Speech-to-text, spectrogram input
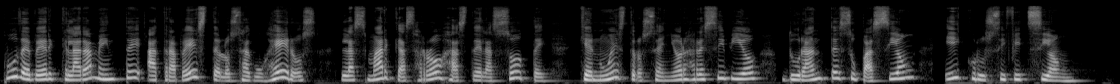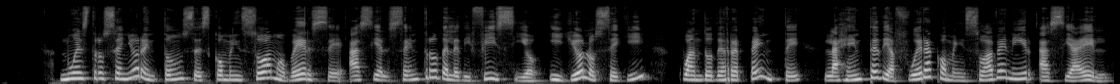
pude ver claramente a través de los agujeros las marcas rojas del azote que nuestro Señor recibió durante su pasión y crucifixión. Nuestro Señor entonces comenzó a moverse hacia el centro del edificio y yo lo seguí cuando de repente la gente de afuera comenzó a venir hacia él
